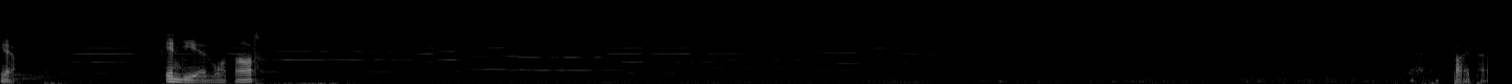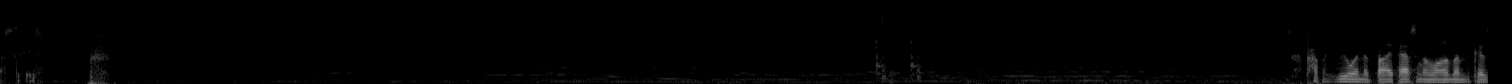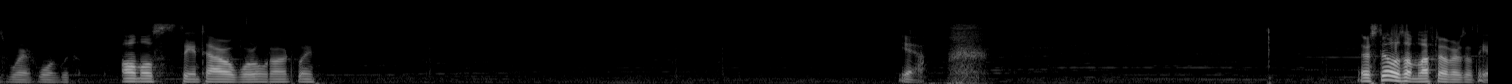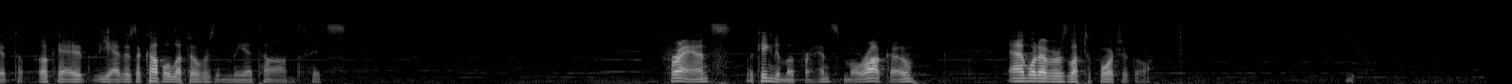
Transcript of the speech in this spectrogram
know, India and whatnot. Bypass these. probably will end up bypassing a lot of them because we're at war with almost the entire world, aren't we? Yeah. There's still some leftovers of the... Okay, yeah, there's a couple leftovers in the Entente. It's... France, the Kingdom of France, Morocco, and whatever is left of Portugal. Yeah.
